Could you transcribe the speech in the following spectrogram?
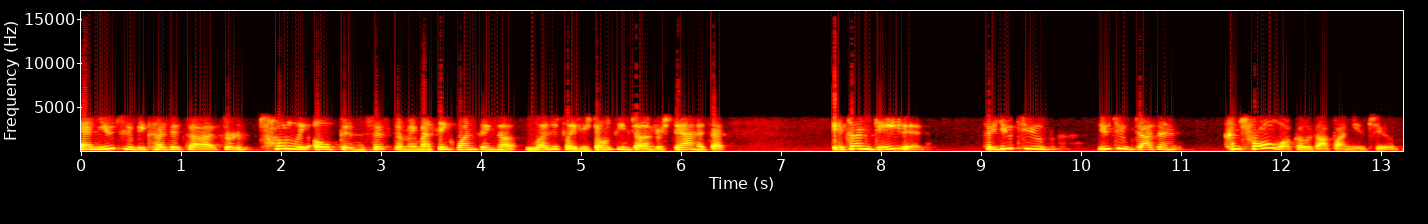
and YouTube because it's a sort of totally open system. I mean, I think one thing that legislators don't seem to understand is that it's ungated. So YouTube YouTube doesn't control what goes up on YouTube.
